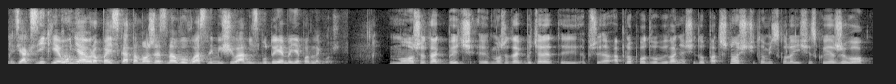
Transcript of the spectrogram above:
Więc jak zniknie Unia Europejska, to może znowu własnymi siłami zbudujemy niepodległość. Może tak być, y, może tak być, ale y, a propos odwoływania się do patrzności, to mi z kolei się skojarzyło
